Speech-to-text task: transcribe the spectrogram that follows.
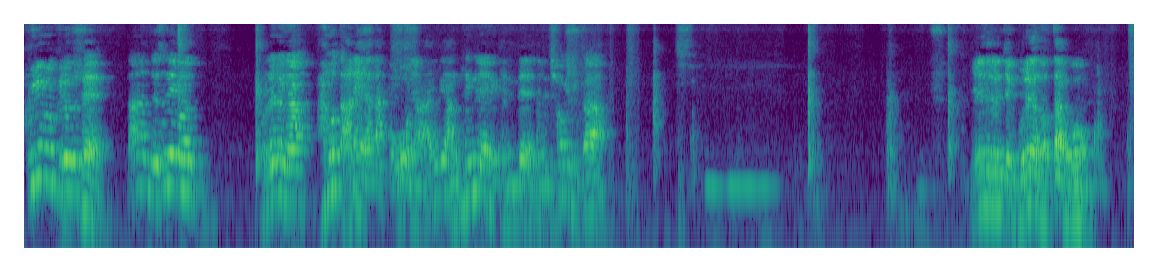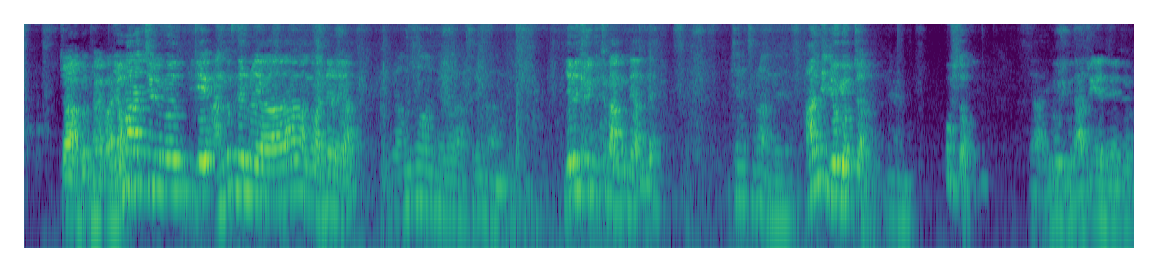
그림을 그려도 돼. 나는 이제 선생님은 원래는 그냥 아무것도 안 해. 그냥 딱 보고 그냥 아, 이게 안 생기네 이렇게 되는데 얘는 처음이니까 얘네들은 이제 물에다 넣었다고. 자, 그럼 잘 봐. 염화나트륨은 이게 앙금되는 애야? 앙금 안 되는 애야? 염소인데요 나트륨은 안 되죠 얘네 둘이 붙으면 앙금돼 안 돼? 쟤네 둘은 안 되죠 안 돼. 여기 없잖아. 음. 없어. 야 이거 이거 나중에 얘네들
